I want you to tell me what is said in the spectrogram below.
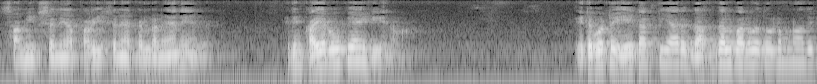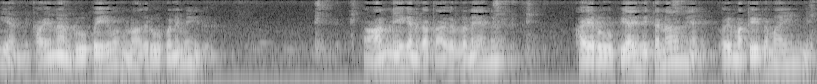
සමීක්ෂණය පරීක්ෂණය කරලා නැහැ නේද? ඉතින් කය රූපයයි කියනවා. එතකොට ඒකත් ඊයර ගස්ගල් පර්වත වලට මොනවද කියන්නේ? කය නම් රූපේ ඒව මොනවද? රූප නෙමෙයිද? ආන්න ඒ ගැන කතා කරලා නෑනේ. කය රූපයයි හිත නාමයයි. ওই මතේ තමයි ඉන්නේ.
